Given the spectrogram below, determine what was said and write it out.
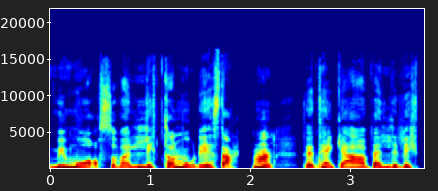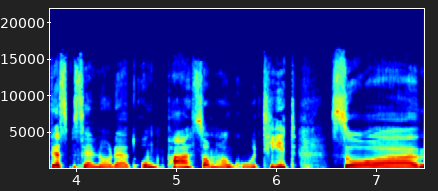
vi må også være litt tålmodige i starten. Det tenker jeg er veldig viktig, spesielt når det er et ungt par som har god tid. Så eh,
